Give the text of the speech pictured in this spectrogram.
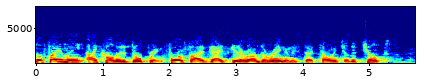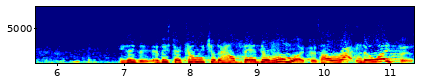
So finally, I call it a dope ring. Four or five guys get around the ring and they start telling each other jokes. They start telling each other how bad their home life is, how rotten their wife is.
